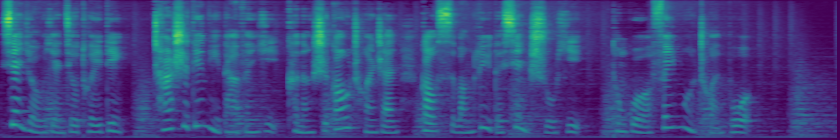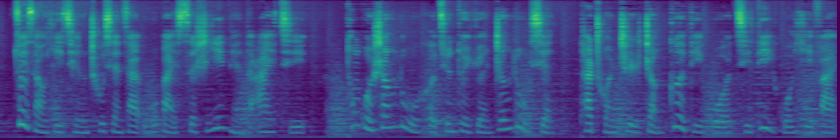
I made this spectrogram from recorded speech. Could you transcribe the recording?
现有研究推定，查士丁尼大瘟疫可能是高传染、高死亡率的现鼠疫，通过飞沫传播。最早疫情出现在五百四十一年的埃及，通过商路和军队远征路线，他传至整个帝国及帝国以外。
